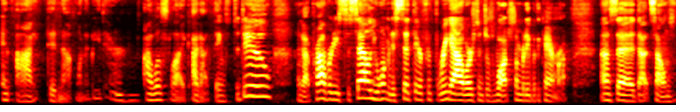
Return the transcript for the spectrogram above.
And I did not want to be there. Mm-hmm. I was like, I got things to do. I got properties to sell. You want me to sit there for three hours and just watch somebody with a camera? I said, that sounds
